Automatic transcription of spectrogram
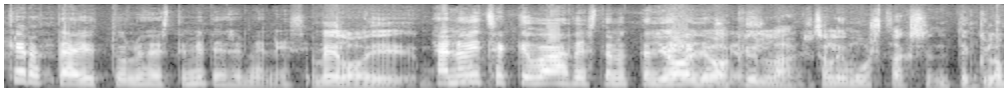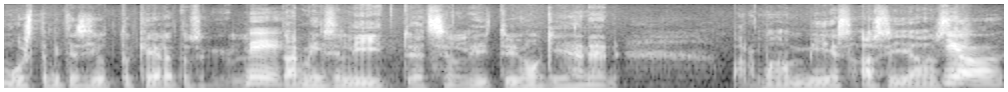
Kerro tämä juttu lyhyesti, miten se meni Meillä oli... Hän on itsekin vahvistanut tämän Joo, joo, kyllä. Se oli muistaakseni, nyt en kyllä muista, miten se juttu kertoi, niin. tai mihin se liittyy, että se liittyy johonkin hänen varmaan miesasiaansa, Joo.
